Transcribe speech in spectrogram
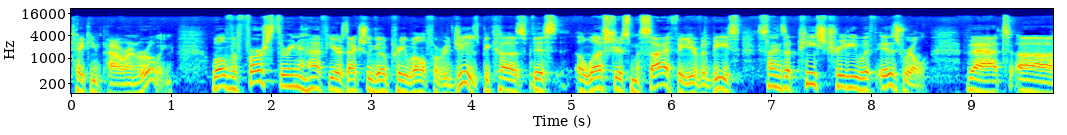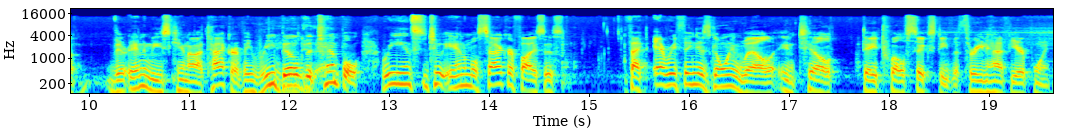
taking power and ruling. Well, the first three and a half years actually go pretty well for the Jews because this illustrious Messiah figure, of the beast, signs a peace treaty with Israel that uh, their enemies cannot attack her. They rebuild the temple, reinstitute animal sacrifices. In fact, everything is going well until day 1260, the three and a half year point.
